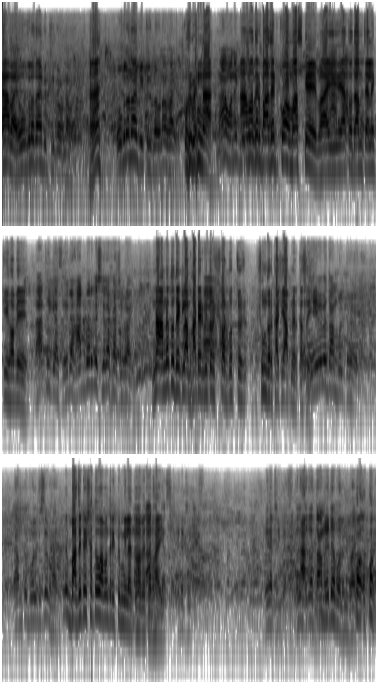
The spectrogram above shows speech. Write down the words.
না ভাই ওগুলো তো আমি বিক্রি করব না ভাই। হ্যাঁ? ওগুলো বিক্রি করব না ভাই। করবেন না? না অনেক আমাদের বাজেট কম আজকে। ভাই এত দাম চাইলে কি হবে? তা ঠিক আছে। এটা হাট বর্গের সেরা খাসি ভাই। না আমরা তো দেখলাম হাটের ভিতর সর্বোচ্চ সুন্দর খাসি আপনার কাছে এইভাবে দাম বলতে হবে ভাই। দাম তো বলতেছে ভাই। বাজেটের সাথেও আমাদের একটু মিলাতে হবে তো ভাই। এটা ঠিক আছে। এটা ঠিক আছে। তাহলে যেটা দাম এটা বলেন ভাই। কত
